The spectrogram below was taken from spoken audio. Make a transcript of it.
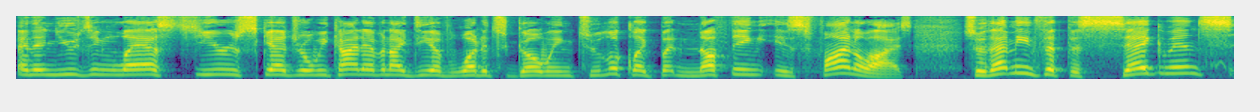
and then using last year's schedule, we kind of have an idea of what it's going to look like, but nothing is finalized. So that means that the segments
